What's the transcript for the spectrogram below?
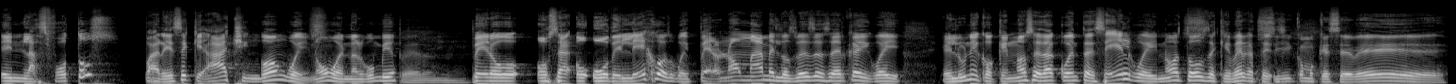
en las fotos parece que, ah, chingón, güey, ¿no? O en algún video. Pero, Pero, o sea, o, o de lejos, güey. Pero no mames, los ves de cerca y, güey, el único que no se da cuenta es él, güey, ¿no? Todos de que, verga, te- sí, como que se ve.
